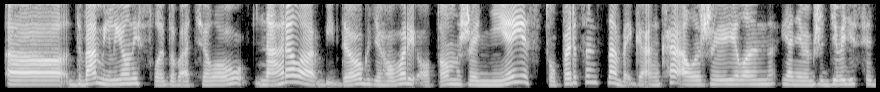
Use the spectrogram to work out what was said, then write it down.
uh, 2 milióny sledovateľov, nahrala video, kde hovorí o tom, že nie je 100% vegánka, ale že je len, ja neviem, že 99,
